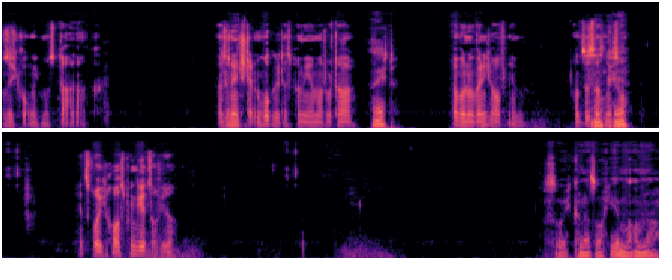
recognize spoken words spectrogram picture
Muss ich gucken, ich muss da lang. Also in den Städten ruckelt das bei mir immer total. Echt? Aber nur wenn ich aufnehme. Sonst ist das nicht Okay. so. Jetzt wo ich raus bin, geht's auch wieder. So, ich kann das auch hier machen, ne?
